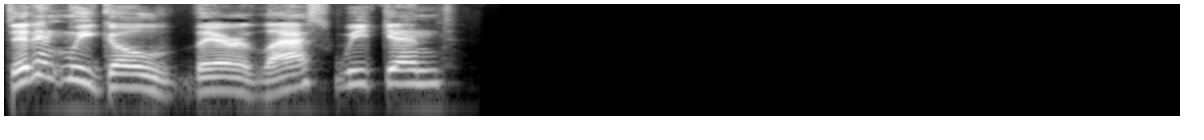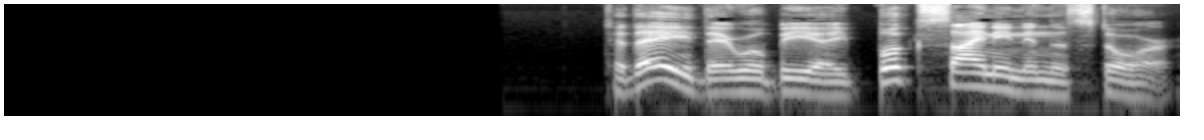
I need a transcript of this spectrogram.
Didn't we go there last weekend? Today there will be a book signing in the store.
